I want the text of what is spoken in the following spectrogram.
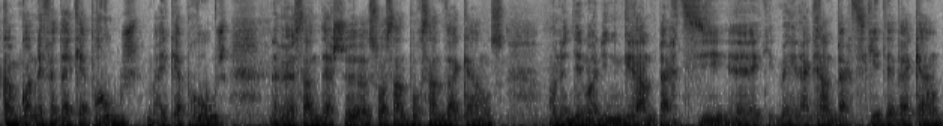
Comme qu'on a fait à Cap-Rouge, à Cap-Rouge, on avait un centre d'achat, 60% de vacances. On a démoli une grande partie, euh, qui- ben, la grande partie qui était vacante,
